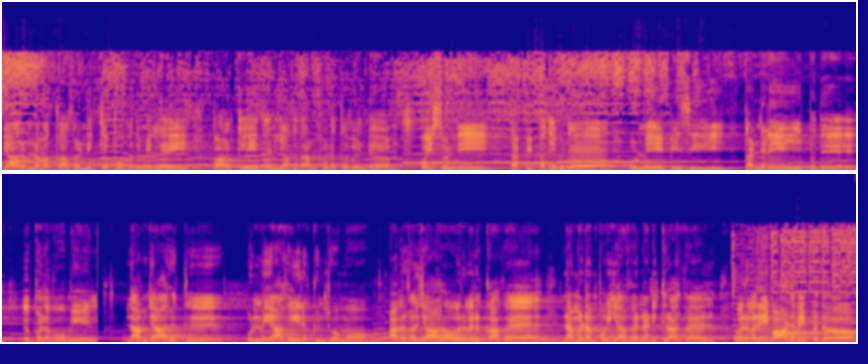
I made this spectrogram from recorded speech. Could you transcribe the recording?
யாரும் நமக்காக நிற்கப் போவதுமில்லை. வாழ்க்கையை தனியாக தான் கடக்க வேண்டும். பொய் சொல்லி தப்பிப்பதை விட உண்மையை பேசி தண்டனையை ஏற்பது எவ்வளவோ மேல். நாம் யாருக்கு உண்மையாக இருக்கின்றோமோ? அவர்கள் யாரோ ஒருவருக்காக நம்மிடம் பொய்யாக நடிக்கிறார்கள். ஒருவரை வாழ வைப்பதும்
